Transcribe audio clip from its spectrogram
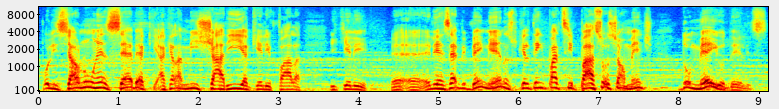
O policial não recebe aquela micharia que ele fala e que ele. É, é, ele recebe bem menos, porque ele tem que participar socialmente do meio deles.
